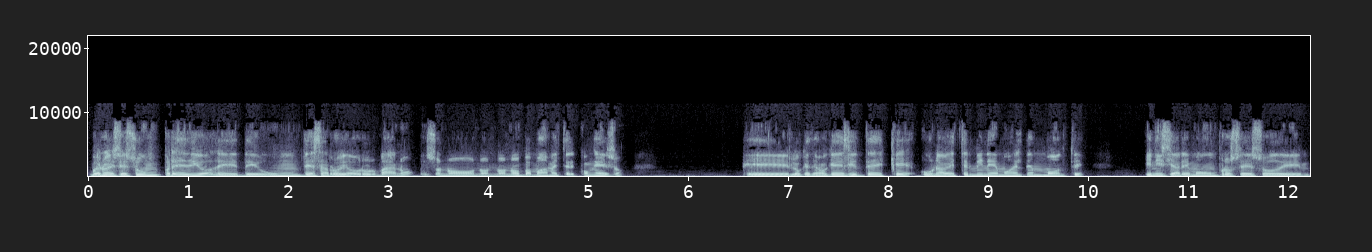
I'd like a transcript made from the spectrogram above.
Bueno, ese es un predio de, un desarrollador urbano, eso no, no, no nos vamos a meter con eso. Eh, lo que tengo que decirte es que una vez terminemos el desmonte, iniciaremos un proceso de,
